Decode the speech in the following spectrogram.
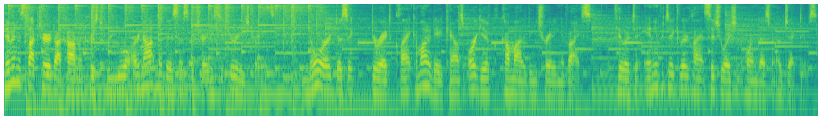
10MinuteStockTrader.com and Christopher Uhl are not in the business of trading securities trades, nor does it direct client commodity accounts or give commodity trading advice, tailored to any particular client situation or investment objectives.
